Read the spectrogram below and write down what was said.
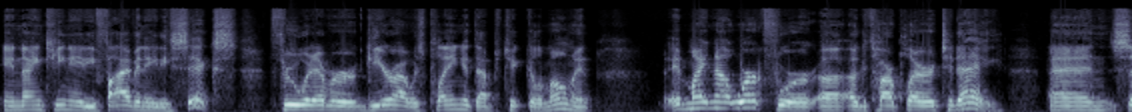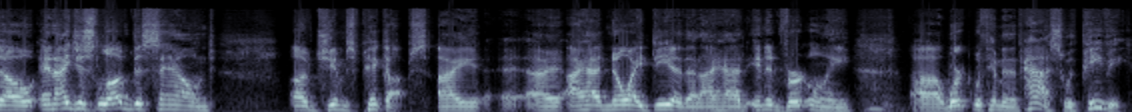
in 1985 and 86 through whatever gear I was playing at that particular moment, it might not work for uh, a guitar player today. And so, and I just love the sound of Jim's pickups. I, I, I had no idea that I had inadvertently uh, worked with him in the past with Peavey.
